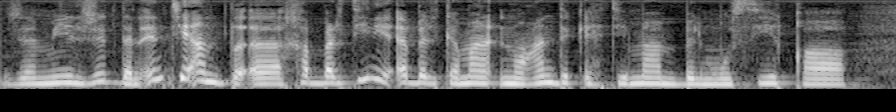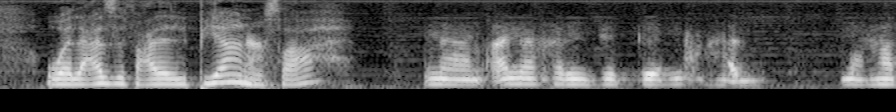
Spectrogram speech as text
جميل جدا أنت أنت خبرتيني قبل كمان إنه عندك اهتمام بالموسيقى والعزف على البيانو نعم. صح نعم أنا خريجة معهد معهد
